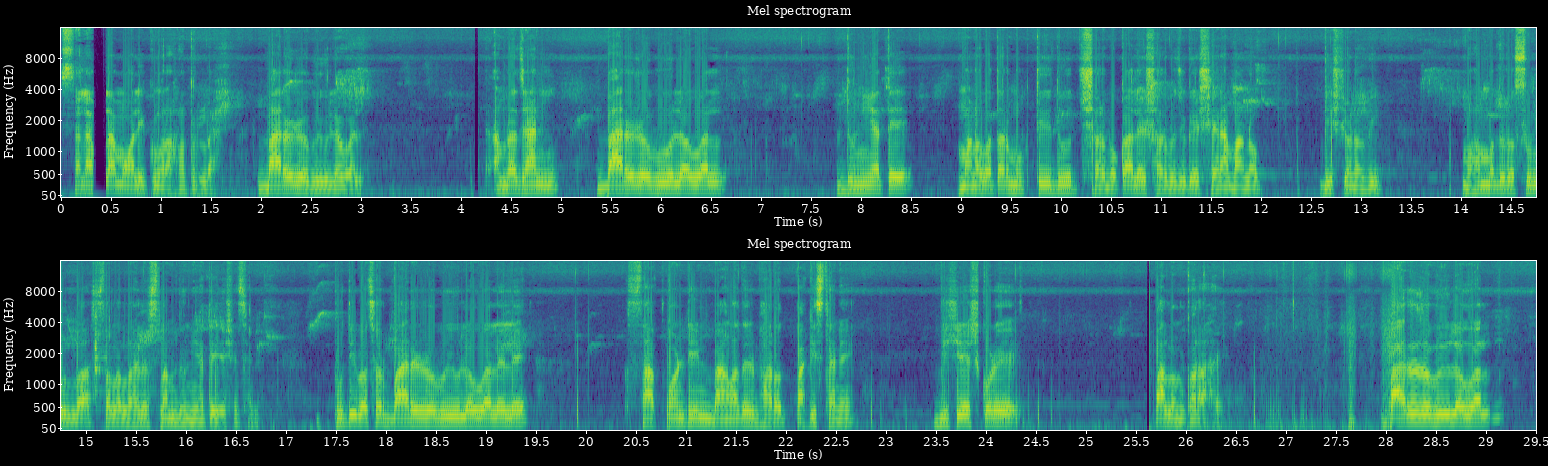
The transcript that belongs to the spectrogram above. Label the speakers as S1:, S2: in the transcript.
S1: আসসালামু আলাইকুম রহমতুল্লাহ। বারোই রবিউল আউয়াল। আমরা জানি বারোই রবিউল আউয়াল দুনিয়াতে মানবতার মুক্তিদূত সর্বকালের সর্বযুগের সেরা মানব বিশ্বনবী মোহাম্মদ রসুল্লাহ সাল্লাহ ইসলাম দুনিয়াতে এসেছেন। প্রতি বছর বারোই রবিউল আউয়াল এলে সাবকন্টিন বাংলাদেশ, ভারত, পাকিস্তানে বিশেষ করে পালন করা হয়। বারো রবিউল আউয়াল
